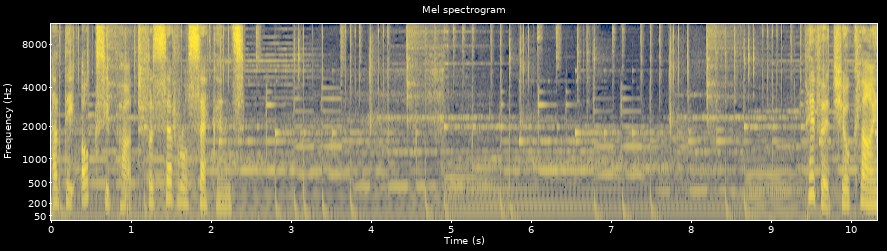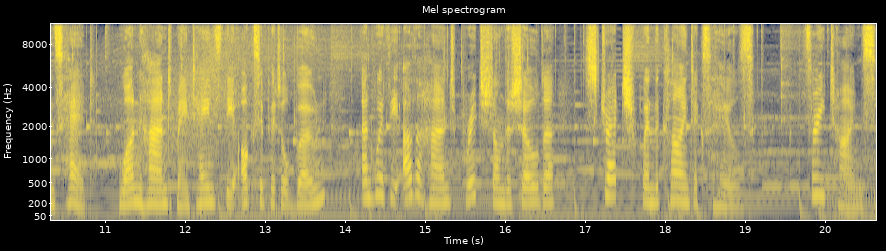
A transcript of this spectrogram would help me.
at the occiput for several seconds. Pivot your client's head. One hand maintains the occipital bone and with the other hand bridged on the shoulder, stretch when the client exhales. Three times.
